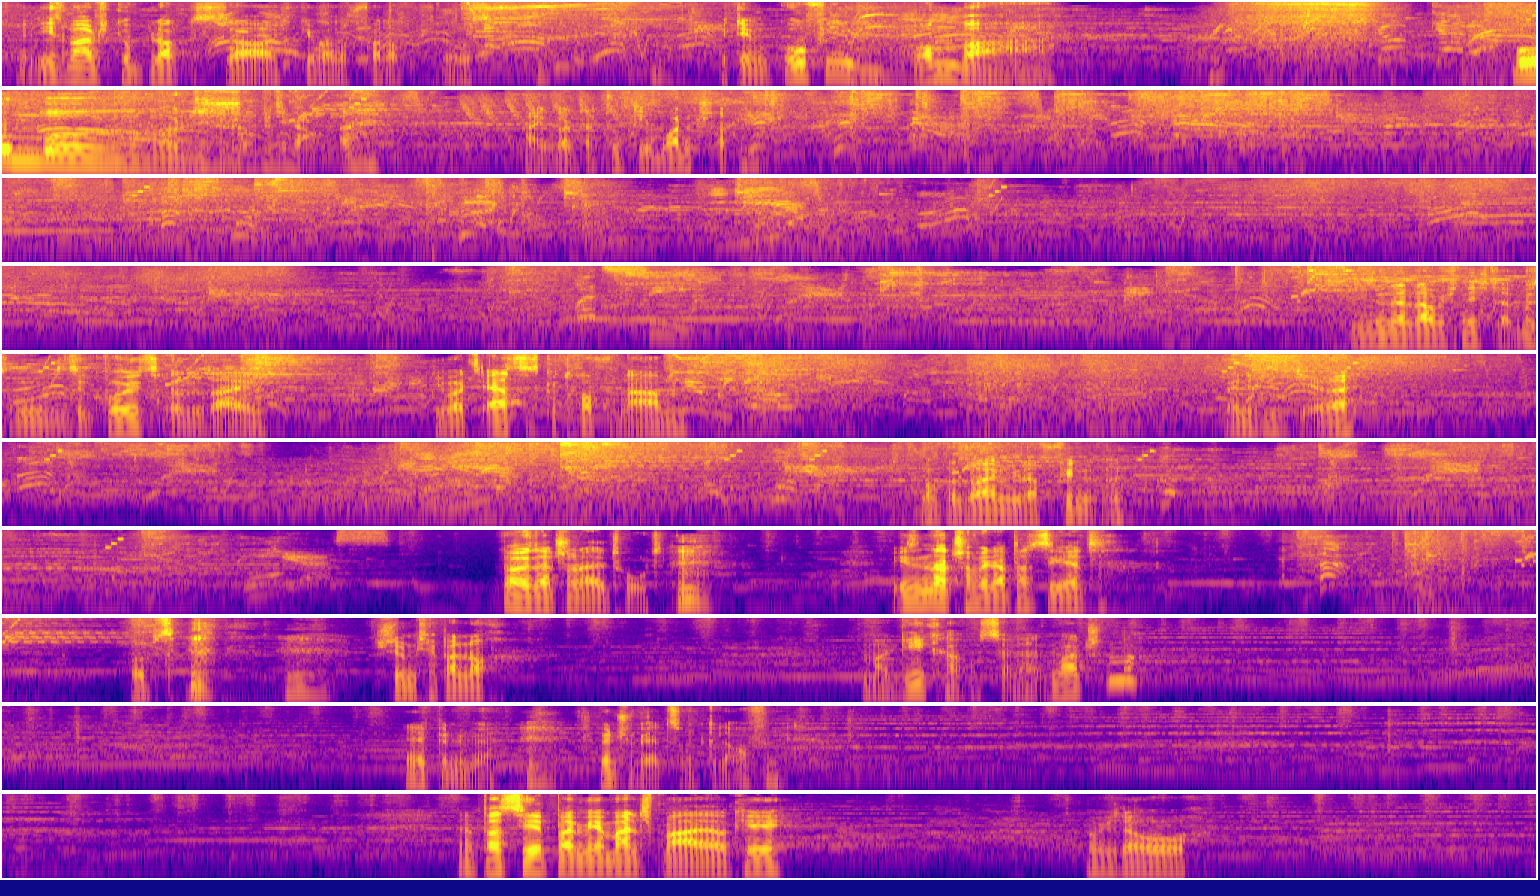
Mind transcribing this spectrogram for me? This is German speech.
Ja, diesmal habe ich geblockt. So, ich gehe mal sofort auf los. Mit dem Goofy Bomber. Bomber. Mein Gott, da tut die One-Shot. Die sind da glaube ich nicht, da müssen diese größeren sein, die wir als erstes getroffen haben. Wenn ich nicht irre. Ob wir so einen wieder finden. Oh, ihr seid schon alle tot. Wie sind das schon wieder passiert? Ups. Stimmt, ich habe ja noch Magie Karussell hatten wir schon mal. Ich bin mehr. Ich bin schon wieder zurückgelaufen. Das passiert bei mir manchmal, okay. Komm wieder hoch.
